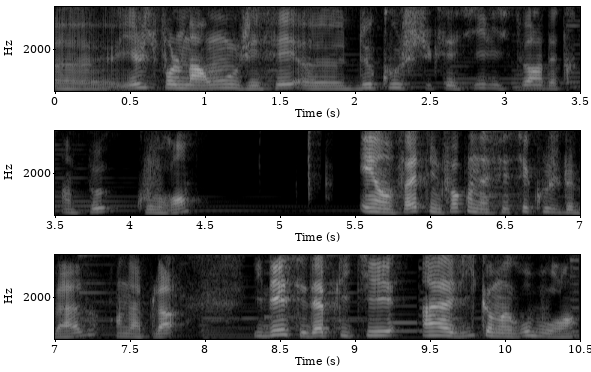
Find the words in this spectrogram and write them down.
Euh, il y a juste pour le marron j'ai fait euh, deux couches successives histoire d'être un peu couvrant. Et en fait, une fois qu'on a fait ces couches de base en aplat, l'idée c'est d'appliquer un lavis comme un gros bourrin,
